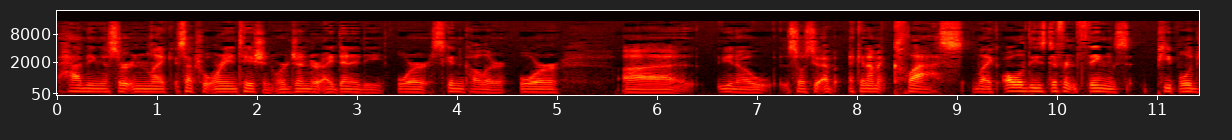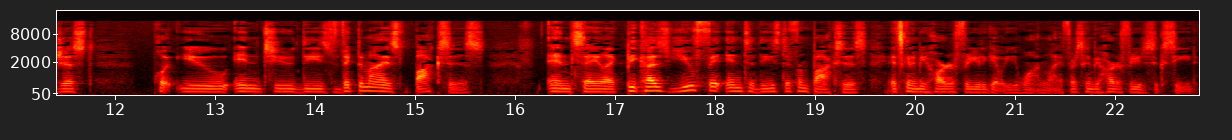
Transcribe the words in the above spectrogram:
having a certain like sexual orientation or gender identity or skin color or, uh, you know, socioeconomic class, like all of these different things, people just put you into these victimized boxes and say like because you fit into these different boxes it's going to be harder for you to get what you want in life or it's going to be harder for you to succeed.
